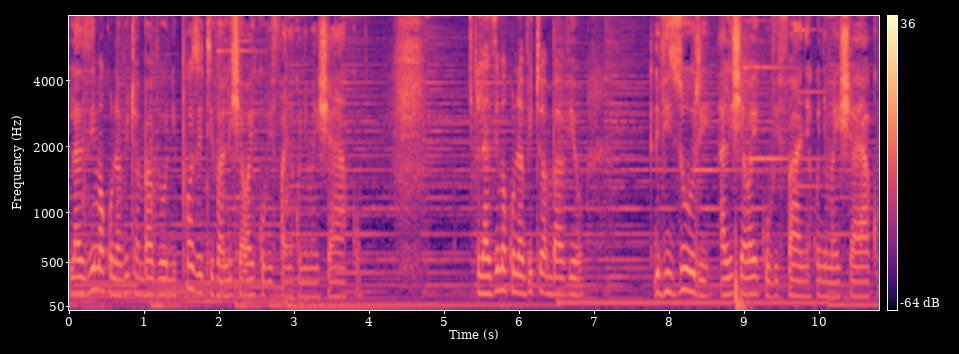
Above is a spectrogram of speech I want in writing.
lazima kuna vitu ambavyo ni positive alishawahi kuvifanya kwenye maisha yako. Lazima kuna vitu ambavyo vizuri alishawahi kuvifanya kwenye maisha yako.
